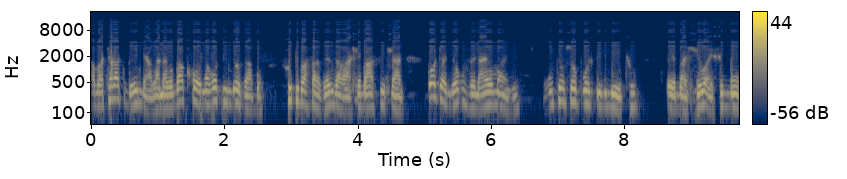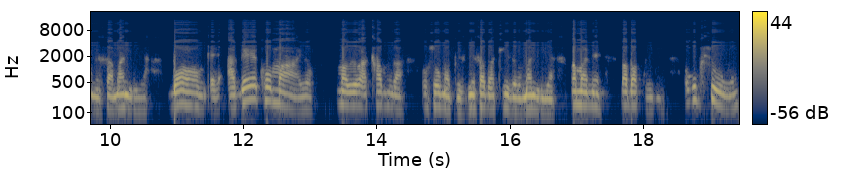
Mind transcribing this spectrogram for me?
abathakathi beyindaba nabo bakhona kodwa into zabo futhi basazenza kahle bayafihlana kodwa nje okuvelayo manje ukuthi osopolitiki bethu eh badliwa isibunge samandiya bonke akekho mayo mawe waqhamuka osomabhizinisi abathize bamandiya bamane babagwini okubuhlungu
